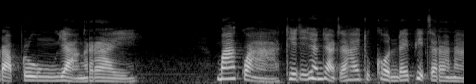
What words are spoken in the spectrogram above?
ปรับปรุงอย่างไร มากกว่าที่ที่ฉันอยากจะให้ทุกคนได้พิจารณา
